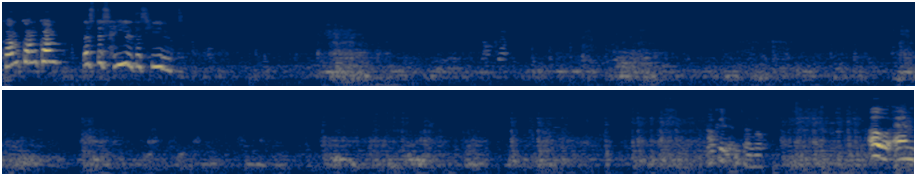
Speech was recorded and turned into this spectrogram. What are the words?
Komm, komm, komm. Das, das hielt, das hielt. Okay, uns einfach. Oh, ähm.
